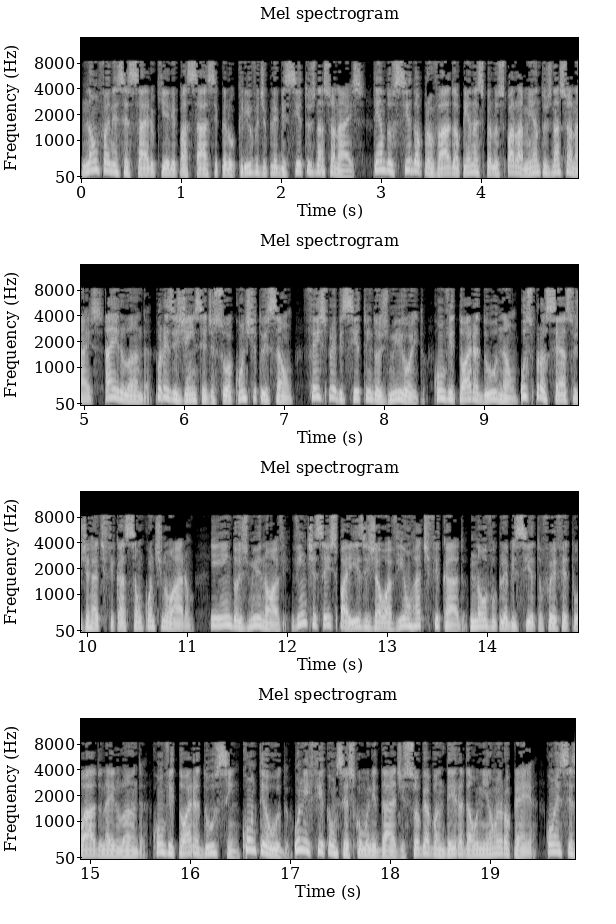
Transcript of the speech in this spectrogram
não foi necessário que ele passasse pelo crivo de plebiscitos nacionais, tendo sido aprovado apenas pelos parlamentos nacionais. A Irlanda, por exigência de sua Constituição, fez plebiscito em 2008, com vitória do não. Os processos de ratificação continuaram, e em 2009, 26 países já o haviam ratificado. Novo plebiscito foi efetuado na Irlanda, com vitória do sim. Conteúdo. Unificam-se as comunidades sob a bandeira da União Europeia, com exceção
